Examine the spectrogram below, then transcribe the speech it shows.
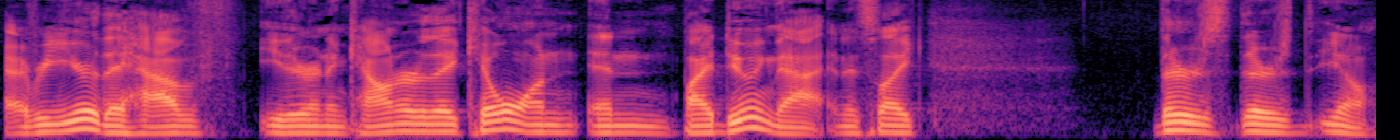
every year they have either an encounter or they kill one, and by doing that, and it's like there's there's you know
